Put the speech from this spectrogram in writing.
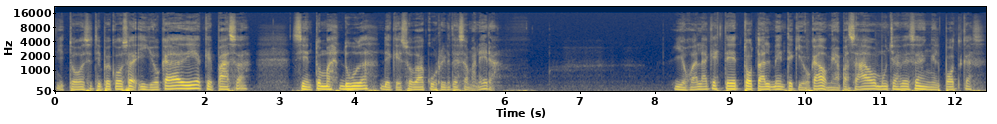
y todo ese tipo de cosas. Y yo cada día que pasa siento más dudas de que eso va a ocurrir de esa manera. Y ojalá que esté totalmente equivocado. Me ha pasado muchas veces en el podcast.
